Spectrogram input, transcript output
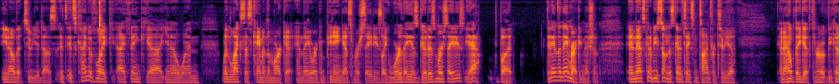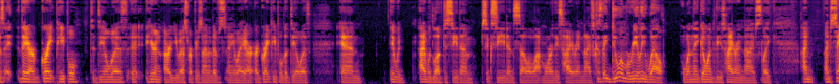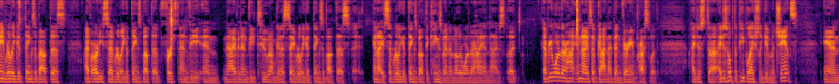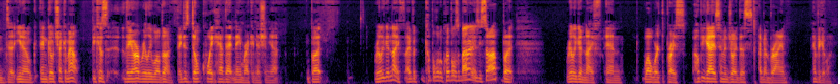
you know, that Tuya does. It's it's kind of like, I think, uh, you know, when when Lexus came in the market and they were competing against Mercedes. Like, were they as good as Mercedes? Yeah, but they didn't have the name recognition. And that's going to be something that's going to take some time for Tuya. And I hope they get through it because they are great people to deal with. Uh, here in our U.S. representatives, anyway, are, are great people to deal with. And it would I would love to see them succeed and sell a lot more of these higher end knives because they do them really well when they go into these higher end knives. Like I'm I'm saying really good things about this. I've already said really good things about the first Envy, and now I have an NV2, and I'm going to say really good things about this. And I said really good things about the Kingsman, another one of their high-end knives. Uh, every one of their high-end knives I've gotten, I've been very impressed with. I just uh, I just hope that people actually give them a chance, and uh, you know, and go check them out because they are really well done. They just don't quite have that name recognition yet, but really good knife. I have a couple little quibbles about it, as you saw, but really good knife and well worth the price. Hope you guys have enjoyed this. I've been Brian. Have a good one.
